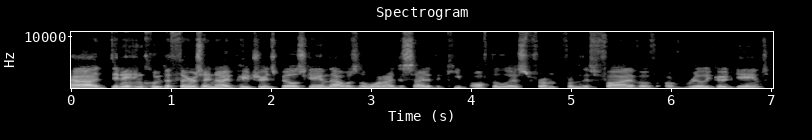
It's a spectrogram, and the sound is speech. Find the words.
Uh, didn't include the Thursday night Patriots Bills game. That was the one I decided to keep off the list from from this five of, of really good games.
